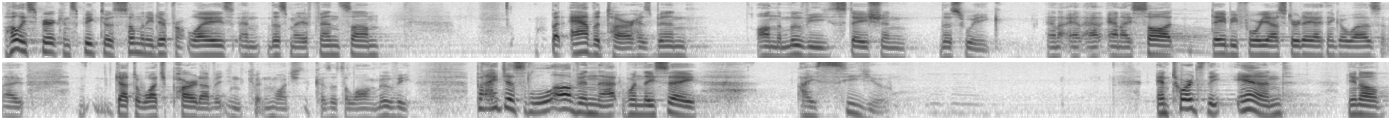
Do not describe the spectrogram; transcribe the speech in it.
The Holy Spirit can speak to us so many different ways, and this may offend some. But Avatar has been on the movie station this week. And I, and, and I saw it day before yesterday, I think it was. And I got to watch part of it and couldn't watch because it's a long movie. But I just love in that when they say, I see you. And towards the end, you know,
